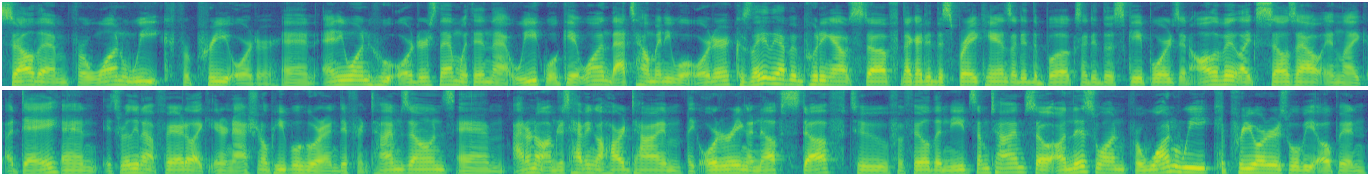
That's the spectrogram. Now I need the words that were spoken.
sell them for one week for pre-order. And anyone who orders them within that week will get one. That's how many will order. Because lately I've been putting out stuff. Like I did the spray cans I did the books I did those skateboards and all of it like sells out in like a day. And it's really not fair to like international people who are in different time zones. And I don't know I'm just having a hard time like ordering enough stuff to fulfill the need sometimes. So on this one for one week the pre-orders will be open.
